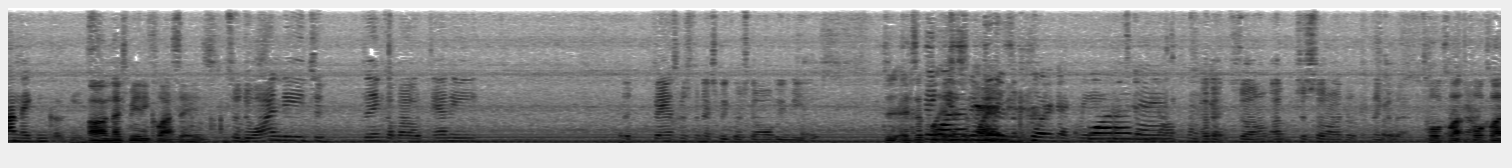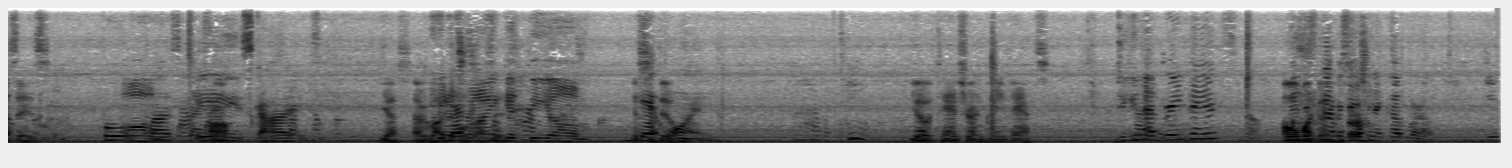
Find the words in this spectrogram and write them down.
I'm making cookies. Uh, next meeting, class A's. so do I need to think about any advancements for next week, or it's gonna all be me? It's a I think plan. what It's a plan doing is meeting. quarter deck meeting. What That's gonna be all planned. Okay, so I don't, I'm just so I don't have to think of that. Full class. Full class A's. Full um, class Huh? A's, guys. Yes, We're everybody. gonna full try class and A's. get the um. Yes, Get you do. one. You have a tan shirt and green pants. Do you have green pants? Oh we my had this goodness. conversation at Cub World. You,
